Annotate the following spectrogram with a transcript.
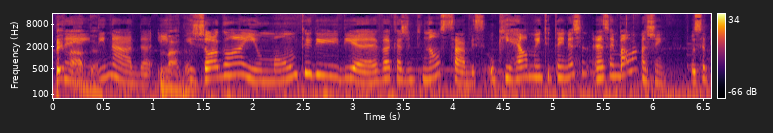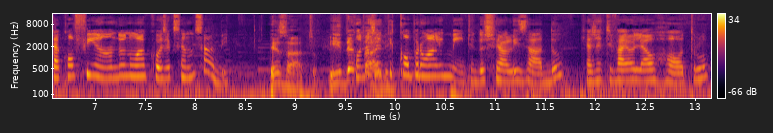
Tem tem, nada. de nada. E, Nada. e jogam aí um monte de, de erva que a gente não sabe o que realmente tem nessa, nessa embalagem. Você tá confiando numa coisa que você não sabe. Exato. E detalhe. Quando a gente compra um alimento industrializado, que a gente vai olhar o rótulo,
